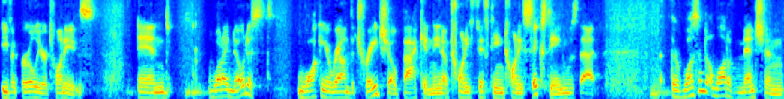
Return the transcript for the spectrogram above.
even earlier twenties, and what I noticed walking around the trade show back in you know 2015 2016 was that there wasn't a lot of mention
